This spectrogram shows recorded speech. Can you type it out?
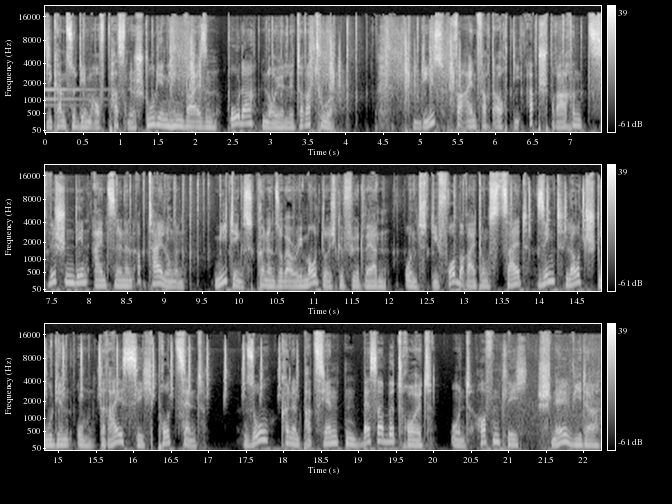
Sie kann zudem auf passende Studien hinweisen oder neue Literatur. Dies vereinfacht auch die Absprachen zwischen den einzelnen Abteilungen. Meetings können sogar remote durchgeführt werden und die Vorbereitungszeit sinkt laut Studien um 30 Prozent. So können Patienten besser betreut und hoffentlich schnell wieder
